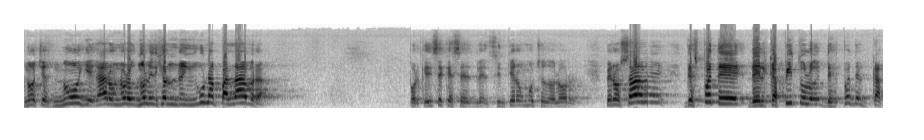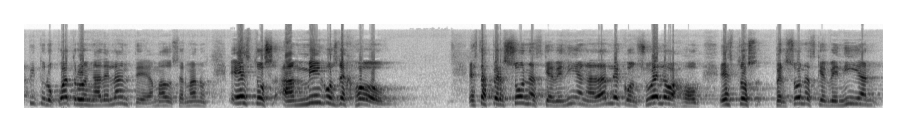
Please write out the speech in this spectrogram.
noches no llegaron, no, no le dijeron ninguna palabra porque dice que se sintieron mucho dolor. Pero sabe, después, del capítulo, después del capítulo 4 en adelante, amados hermanos, estos amigos de Job, estas personas que venían a darle consuelo a Job, estas personas que venían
